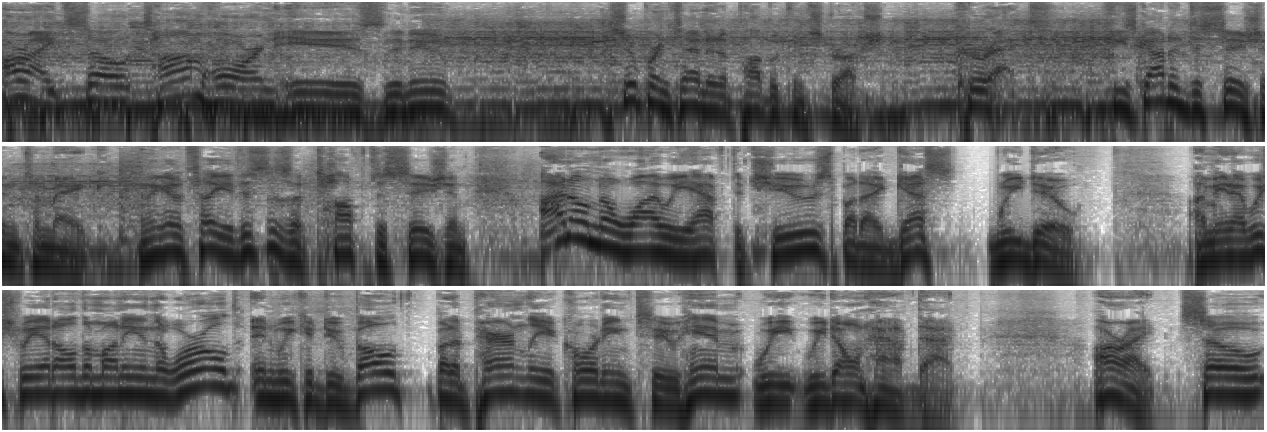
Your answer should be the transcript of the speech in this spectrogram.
All right, so Tom Horne is the new superintendent of public instruction. Correct. He's got a decision to make. And I got to tell you, this is a tough decision. I don't know why we have to choose, but I guess we do. I mean, I wish we had all the money in the world and we could do both, but apparently, according to him, we, we don't have that. All right, so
